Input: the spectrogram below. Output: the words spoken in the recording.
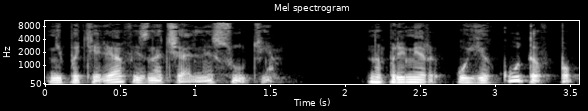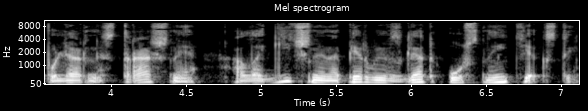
не потеряв изначальной сути – Например, у якутов популярны страшные, а логичные на первый взгляд устные тексты.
